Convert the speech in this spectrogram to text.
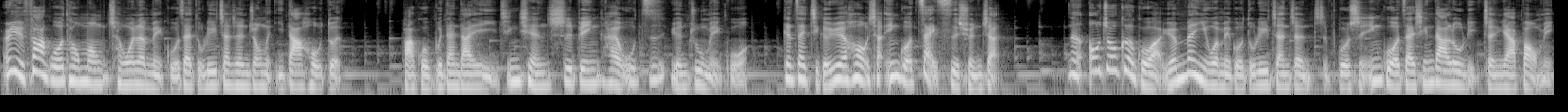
而与法国同盟，成为了美国在独立战争中的一大后盾。法国不但答应以金钱、士兵还有物资援助美国，更在几个月后向英国再次宣战。那欧洲各国啊，原本以为美国独立战争只不过是英国在新大陆里镇压暴民。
